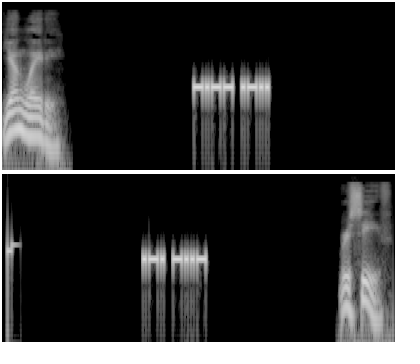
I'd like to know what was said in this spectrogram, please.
Young lady. Receive.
